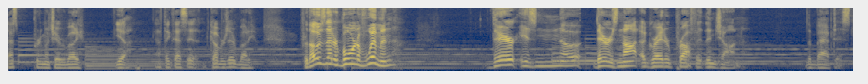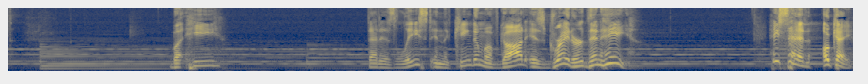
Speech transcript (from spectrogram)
that's pretty much everybody. Yeah, I think that's it. Covers everybody. For those that are born of women, there is no there is not a greater prophet than John the Baptist. But he that is least in the kingdom of God is greater than he. He said, okay,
